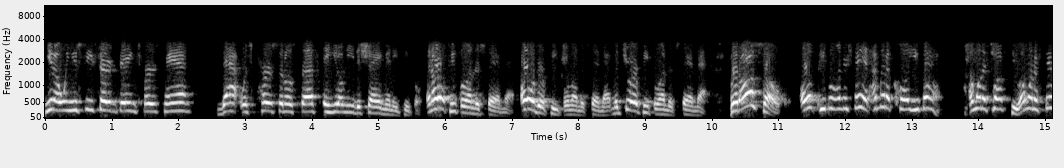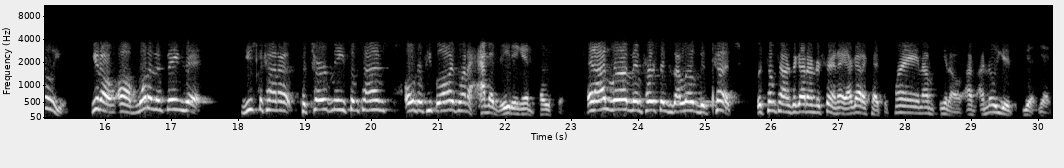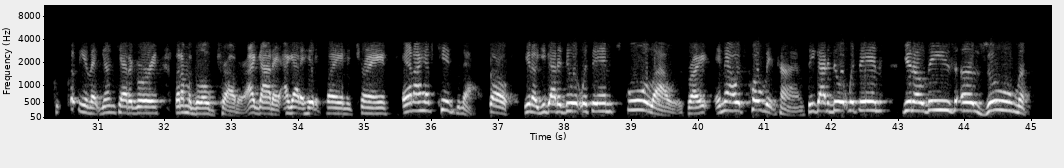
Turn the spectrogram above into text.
you know, when you see certain things firsthand, that was personal stuff, and you don't need to shame any people. And old people understand that. Older people understand that. Mature people understand that. But also, old people understand. I'm going to call you back. I want to talk to you. I want to feel you. You know, um, one of the things that used to kind of perturb me sometimes, older people always want to have a meeting in person. And I love in person because I love the touch. But sometimes I got to understand, hey, I got to catch a plane. I'm, you know, I, I know you, yeah, yeah, put me in that young category, but I'm a globe trouter. I got to, I got to hit a plane and train. And I have kids now. So, you know, you got to do it within school hours, right? And now it's COVID time. So you got to do it within, you know, these uh, Zoom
